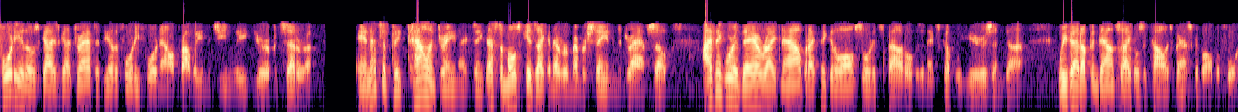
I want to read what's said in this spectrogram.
40 of those guys got drafted. The other 44 now are probably in the G League, Europe, et cetera. And that's a big talent drain, I think. That's the most kids I can ever remember staying in the draft. So I think we're there right now, but I think it'll all sort itself out over the next couple of years. And uh, we've had up and down cycles in college basketball before.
